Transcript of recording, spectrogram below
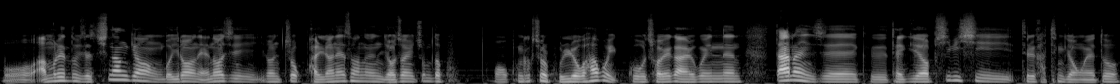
뭐 아무래도 이제 친환경 뭐 이런 에너지 이런 쪽 관련해서는 여전히 좀 더 뭐 공격적으로 보려고 하고 있고 저희가 알고 있는 다른 이제 그 대기업 CBC들 같은 경우에도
